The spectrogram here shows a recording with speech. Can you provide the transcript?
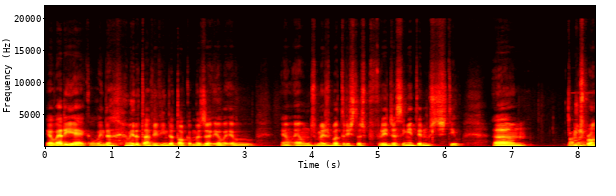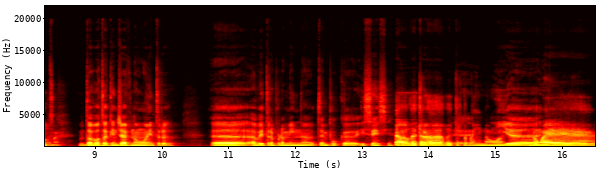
Ele era e é, que ele ainda, ele ainda está vivo e ainda toca, mas ele, ele- é, um- é um dos meus bateristas preferidos assim em termos de estilo. Hum, mas pronto, Também. Double Tucking Jive não entra, uh, a letra para mim não, tem pouca essência. Não, a letra, a letra também não, é- E a, não é,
